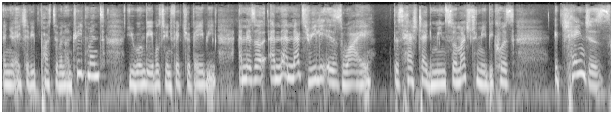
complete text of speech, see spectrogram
and you're HIV positive and on treatment, you won't be able to infect your baby. And there's a and, and that really is why this hashtag means so much to me because it changes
